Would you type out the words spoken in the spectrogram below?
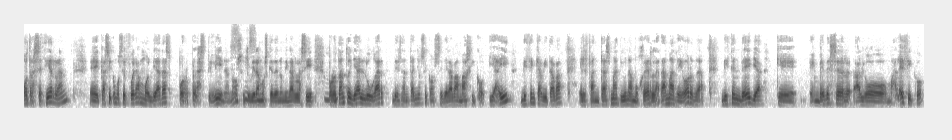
otras se cierran, eh, casi como si fueran moldeadas por plastilina, ¿no? si tuviéramos que denominarlo así. Por lo tanto, ya el lugar desde antaño se consideraba mágico. Y ahí dicen que habitaba el fantasma de una mujer, la dama de Horda. Dicen de ella que en vez de ser algo maléfico,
